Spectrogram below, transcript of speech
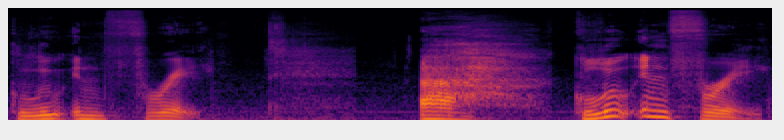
gluten free. Ah, gluten free.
